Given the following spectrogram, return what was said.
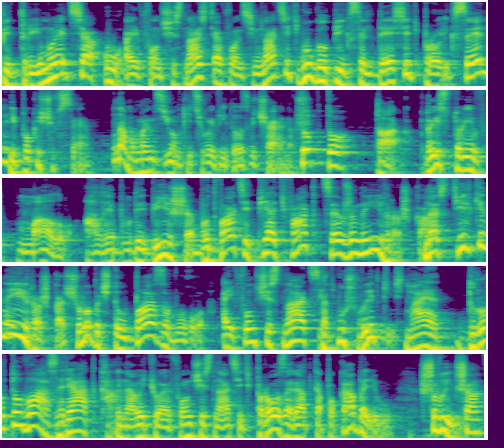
підтримується у iPhone 16, iPhone 17, Google Pixel 10, Pro XL і поки що все. На момент зйомки цього відео, звичайно. Тобто. Так, пристроїв мало, але буде більше, бо 25 Вт це вже не іграшка. Настільки не іграшка, що, вибачте, у базового iPhone 16 таку швидкість має дротова зарядка. І навіть у iPhone 16 Pro зарядка по кабелю швидша.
